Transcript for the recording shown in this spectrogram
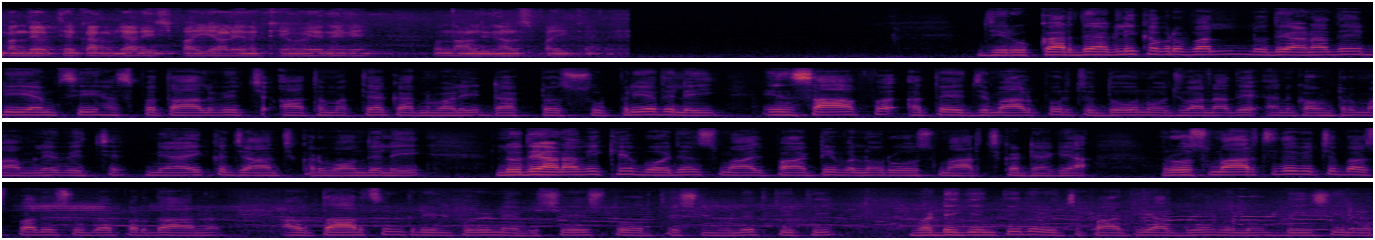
ਬੰਦੇ ਉੱਥੇ ਕਰਮਚਾਰੀ, ਸਫ਼ਾਈ ਵਾਲੇ ਰੱਖੇ ਹੋਏ ਨੇਗੇ, ਉਹ ਨਾਲ ਦੀ ਨਾਲ ਸਫ਼ਾਈ ਕਰ ਰਹੇ ਜੀ, ਰੁਕ ਕਰਦੇ ਹਾਂ ਅਗਲੀ ਖਬਰ ਵੱਲ। ਲੁਧਿਆਣਾ ਦੇ ਡੀਐਮਸੀ ਹਸਪਤਾਲ ਵਿੱਚ ਆਤਮ ਹੱਤਿਆ ਕਰਨ ਵਾਲੀ ਡਾਕਟਰ ਸੁਪਰੀਆ ਦੇ ਲਈ ਇਨਸਾਫ ਅਤੇ ਜਮਾਲਪੁਰ 'ਚ ਦੋ ਨੌਜਵਾਨਾਂ ਦੇ ਐਨਕਾਊਂਟਰ ਮਾਮਲੇ ਵਿੱਚ ਨਿਆਇਕ ਜਾਂਚ ਕਰਵਾਉਣ ਦੇ ਲਈ ਲੁਧਿਆਣਾ ਵਿਖੇ ਬਹੁਜਨ ਸਮਾਜ ਪਾਰਟੀ ਵੱਲੋਂ ਰੋਸ ਮਾਰਚ ਕੱਢਿਆ ਗਿਆ। ਰੋਸ ਮਾਰਚ ਦੇ ਵਿੱਚ ਬਸਪਾ ਦੇ ਸੂਬਾ ਪ੍ਰਧਾਨ ਅਵਤਾਰ ਸਿੰਘ ਕਰੀਮਪੁਰੀ ਨੇ ਵਿਸ਼ੇਸ਼ ਤੌਰ ਤੇ ਸ਼ਮੂਲੀਅਤ ਕੀਤੀ। ਵੱਡੀ ਗਿਣਤੀ ਦੇ ਵਿੱਚ ਪਾਰਟੀ ਆਗੂਆਂ ਵੱਲੋਂ ਡੀਸੀ ਨੂੰ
